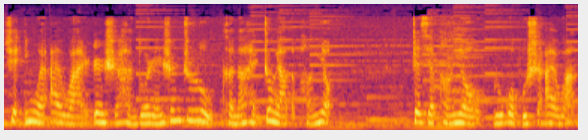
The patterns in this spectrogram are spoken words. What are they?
却因为爱玩认识很多人生之路可能很重要的朋友。这些朋友如果不是爱玩，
